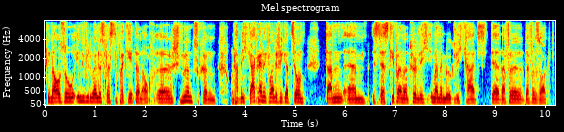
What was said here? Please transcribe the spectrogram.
genauso individuelles beste Paket dann auch äh, schnüren zu können. Und habe ich gar keine Qualifikation, dann ähm, ist der Skipper natürlich immer eine Möglichkeit, der dafür, dafür sorgt,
